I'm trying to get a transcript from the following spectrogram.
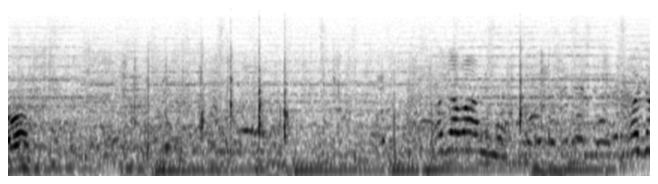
Tá? Olha a maminha. Olha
